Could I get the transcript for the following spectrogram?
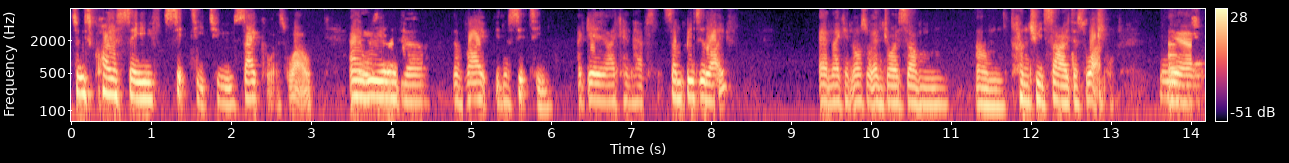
So it's quite a safe city to cycle as well. And I really like the, the vibe in the city again, I can have some busy life, and I can also enjoy some um, countryside as well. Yeah. Um,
